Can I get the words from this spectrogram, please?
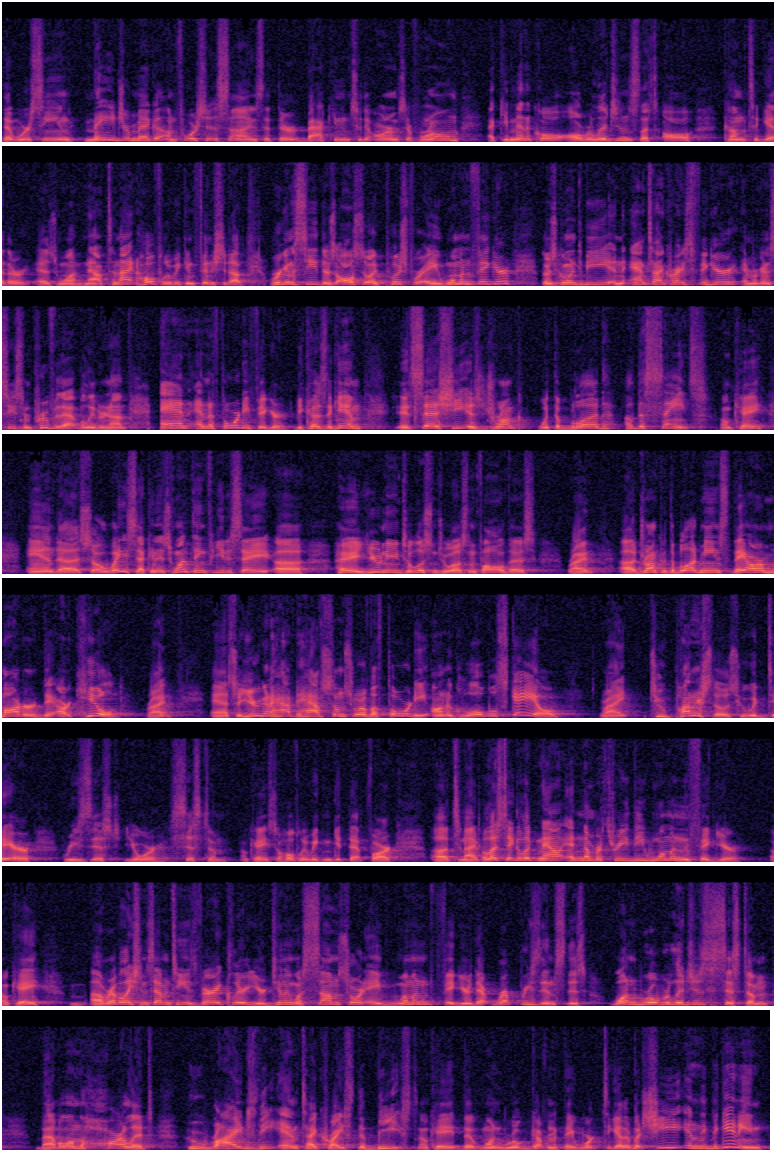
that we're seeing major, mega unfortunate signs that they're backing into the arms of Rome, ecumenical, all religions. Let's all come together as one. Now, tonight, hopefully, we can finish it up. We're going to see there's also a push for a woman figure. There's going to be an antichrist figure, and we're going to see some proof of that, believe it or not, and an authority figure. Because again, it says she is drunk with the blood of the saints, okay? And uh, so, wait a second. It's one thing for you to say, uh, hey, you need to listen to us and follow this right? Uh, drunk with the blood means they are martyred, they are killed, right? And so you're going to have to have some sort of authority on a global scale, right, to punish those who would dare resist your system. Okay, so hopefully we can get that far uh, tonight. But let's take a look now at number three the woman figure. Okay, uh, Revelation 17 is very clear. You're dealing with some sort of woman figure that represents this one world religious system Babylon the harlot who rides the Antichrist, the beast, okay, the one world government. They work together, but she, in the beginning,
